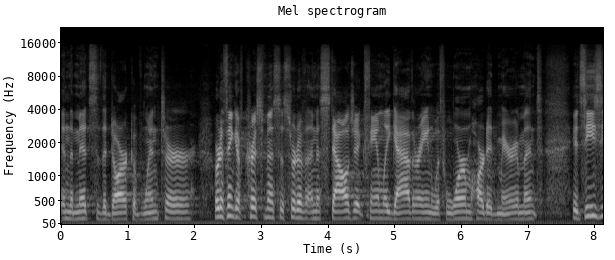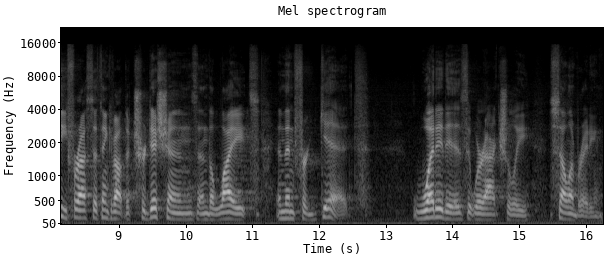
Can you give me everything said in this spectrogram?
in the midst of the dark of winter, or to think of Christmas as sort of a nostalgic family gathering with warm hearted merriment. It's easy for us to think about the traditions and the lights and then forget what it is that we're actually celebrating.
